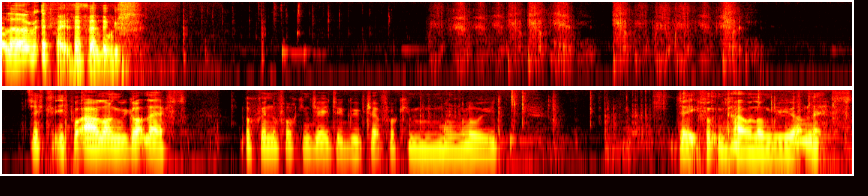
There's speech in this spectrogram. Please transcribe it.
hello. Wait, it's the same one. Jack, you put how long we got left? Look in the fucking J2 group chat, fucking mongoloid. Jake, fucking how long we got left?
